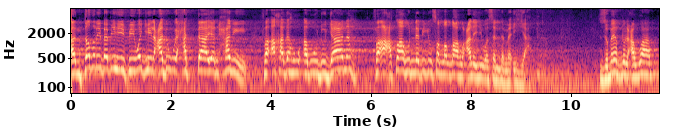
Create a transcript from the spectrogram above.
أن تضرب به في وجه العدو حتى ينحني. فأخذه أبو دجانة فأعطاه النبي صلى الله عليه وسلم إياه. زبير بن العوام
